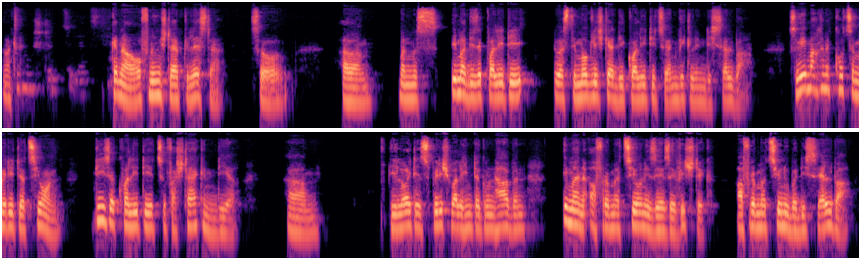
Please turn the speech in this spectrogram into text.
Okay. Genau, Hoffnung stirbt die Läster. So, man muss immer diese Qualität, du hast die Möglichkeit, die Qualität zu entwickeln in dich selber. So, wir machen eine kurze Meditation, diese Qualität zu verstärken in dir. Ähm, die Leute, die spirituelle Hintergrund haben, immer eine Affirmation ist sehr, sehr wichtig. Affirmation über dich selber,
